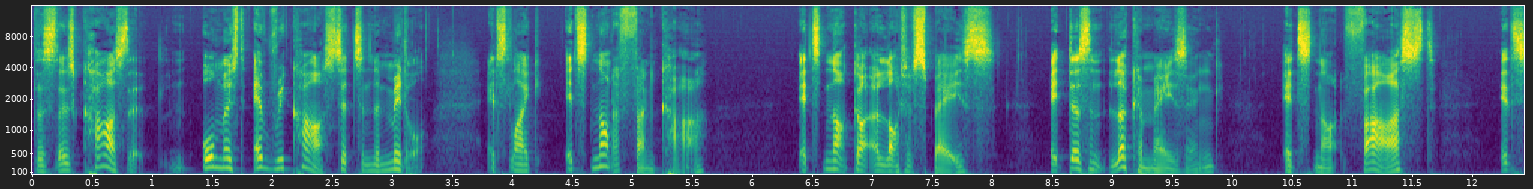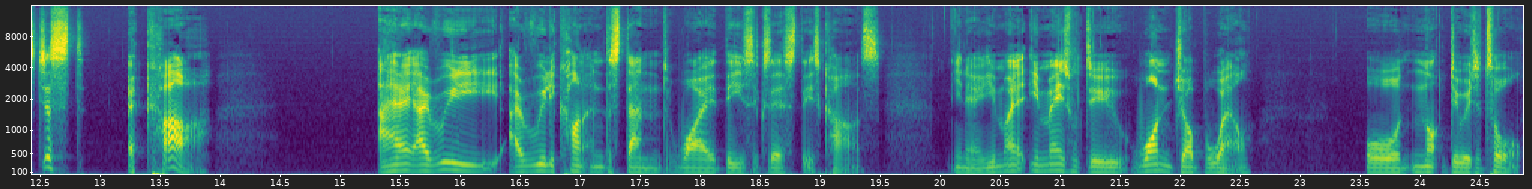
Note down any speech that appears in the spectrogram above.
there's those cars that almost every car sits in the middle. It's like it's not a fun car. It's not got a lot of space. It doesn't look amazing. It's not fast. It's just a car. I, I really I really can't understand why these exist, these cars. You know, you might you may as well do one job well or not do it at all.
